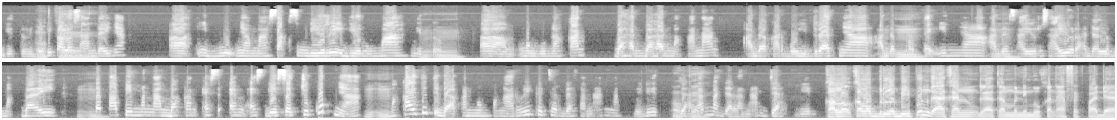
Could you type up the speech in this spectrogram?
gitu. Jadi Oke. kalau seandainya uh, ibunya masak sendiri di rumah gitu, Mm-mm. uh, menggunakan bahan-bahan makanan, ada karbohidratnya, ada Mm-mm. proteinnya, ada Mm. sayur-sayur, ada lemak baik, Mm-mm. tetapi menambahkan SMSG secukupnya, Mm-mm. maka itu tidak akan mempengaruhi kecerdasan anak. Jadi Oke. jalan mah jalan aja gitu. Kalau kalau berlebih pun nggak akan nggak akan menimbulkan efek pada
